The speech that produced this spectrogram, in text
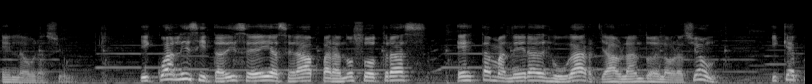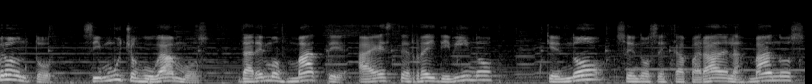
en la oración. ¿Y cuán lícita, dice ella, será para nosotras esta manera de jugar, ya hablando de la oración? Y que pronto, si muchos jugamos, daremos mate a este Rey divino, que no se nos escapará de las manos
